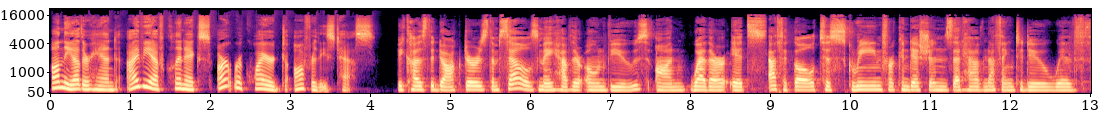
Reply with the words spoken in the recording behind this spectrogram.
On the other hand, IVF clinics aren't required to offer these tests because the doctors themselves may have their own views on whether it's ethical to screen for conditions that have nothing to do with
